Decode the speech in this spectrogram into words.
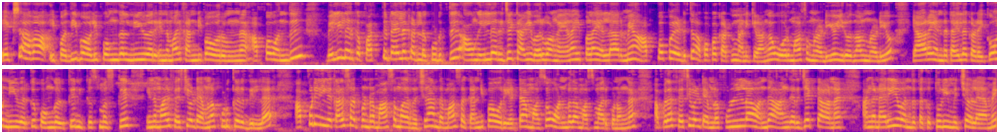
எக்ஸ்ட்ராவா? இப்போ தீபாவளி பொங்கல் நியூ இயர் இந்த மாதிரி கண்டிப்பாக வருங்க. அப்போ வந்து வெளியில் இருக்க பத்து டைலர் கடையில் கொடுத்து அவங்க இல்லை ரிஜெக்ட் ஆகி வருவாங்க. ஏன்னா இப்போல்லாம் எல்லாருமே அப்பப்போ எடுத்து அப்பப்போ கட்டணும்னு நினைக்கிறாங்க. ஒரு மாதம் முன்னாடியோ இருபது நாள் முன்னாடியோ யாரும் எந்த டைலர் கடைக்கோ நியூ இயர்க்கு பொங்கலுக்கு கிறிஸ்மஸ்க்கு இந்த மாதிரி ஃபெஸ்டிவல் டைம்லாம் கொடுக்கறது இல்லை. அப்படி நீங்கள் கடை ஸ்டார்ட் பண்ணுற மாதமாக இருந்துச்சுன்னா அந்த மாதம் கண்டிப்பாக ஒரு எட்டாம் மாதம் ஒன்பதாம் மாதமாக இருக்கணுங்க. அப்போ தான் ஃபெஸ்டிவல் டைமில் ஃபுல்லாக வந்து அங்கே ரிஜெக்ட் ஆன அங்கே நிறைய வந்த துணி துளி மிச்சம் எல்லாமே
